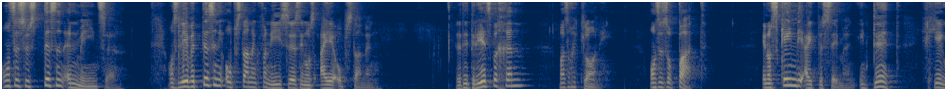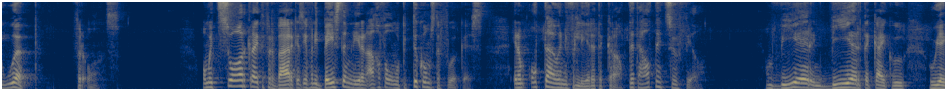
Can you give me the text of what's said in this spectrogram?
Ons is soos tussenin mense. Ons lewe tussen die opstanding van Jesus en ons eie opstanding. Dit het reeds begin, maar is nog nie klaar nie. Ons is op pad. En ons ken die uitbestemming en dit gee hoop vir ons om met swaar kry te verwerk is een van die beste maniere in elk geval om op die toekoms te fokus en om op te hou in die verlede te krap. Dit help net soveel. Om weer en weer te kyk hoe hoe jy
